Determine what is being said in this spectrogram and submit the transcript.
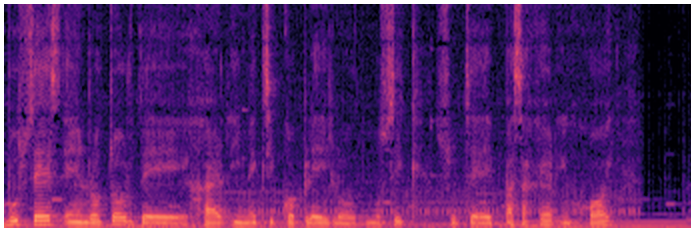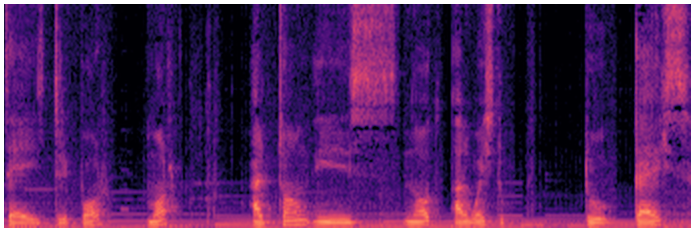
Buses en rotor de heart in Mexico play loud music so the passenger enjoy the trip more. Although is not always to, to case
